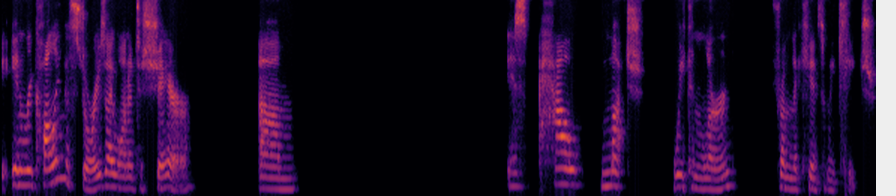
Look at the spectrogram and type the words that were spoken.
in recalling the stories I wanted to share, um, is how much we can learn from the kids we teach.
